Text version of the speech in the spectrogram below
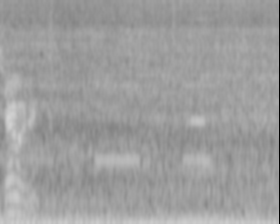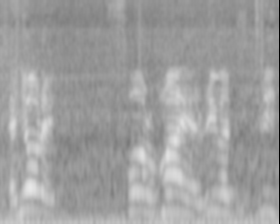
Chévere. Señores, Fort Myers, River District.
